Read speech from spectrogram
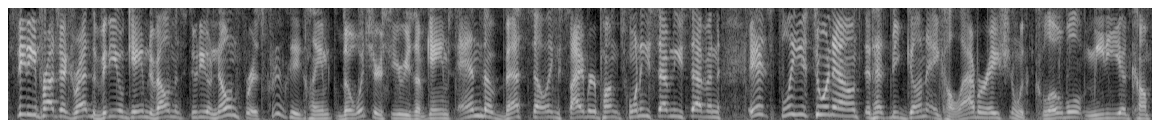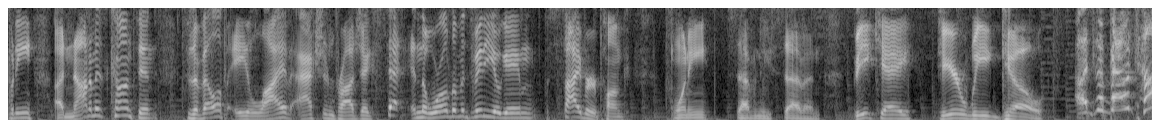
CD Projekt Red, the video game development studio known for its critically acclaimed The Witcher series of games and the best-selling Cyberpunk 2077, is pleased to announce it has begun a collaboration with global media company Anonymous Content to develop a live action project set in the world of its video game, Cyberpunk 2077. BK, here we go. Uh, it's about time.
